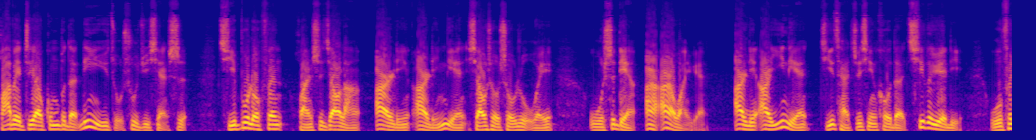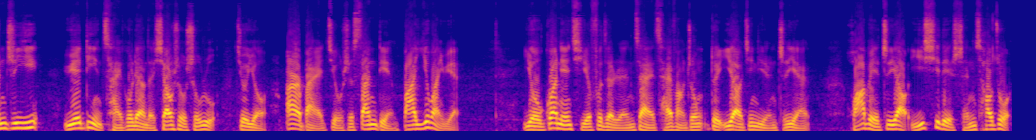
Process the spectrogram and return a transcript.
华北制药公布的另一组数据显示，其布洛芬缓释胶囊2020年销售收入为50.22万元。2021年集采执行后的七个月里，五分之一约定采购量的销售收入就有293.81万元。有关联企业负责人在采访中对医药经理人直言：“华北制药一系列神操作，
